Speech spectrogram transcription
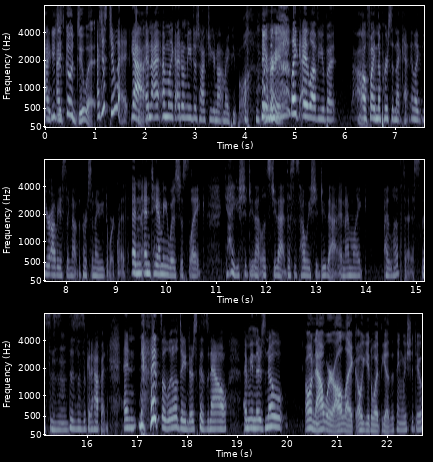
I, You just go do it. I just do it. Yeah. And I, I'm like, I don't need to talk to you. You're not my people. Right. like, I love you, but I'll find the person that can. Like, you're obviously not the person I need to work with. And and Tami was just like, yeah, you should do that. Let's do that. This is how we should do that. And I'm like, I love this. This is mm-hmm. this is going to happen. And it's a little dangerous because now, I mean, there's no. Oh, now we're all like, oh, you know what? The other thing we should do.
